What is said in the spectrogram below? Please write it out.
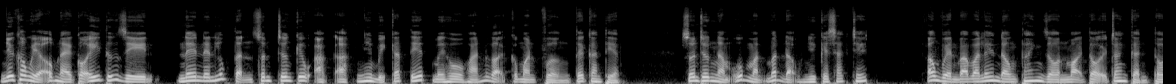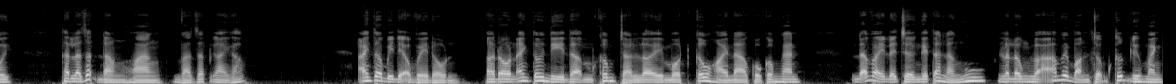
Nhưng không hiểu ông này có ý tứ gì, nên đến lúc tận Xuân Trương kêu ạc ạc như bị cắt tiết mới hô hoán gọi công an phường tới can thiệp. Xuân Trương nằm úp mặt bất động như cái xác chết. Ông Viền và bà lên đồng thanh dồn mọi tội cho anh Cần tôi. Thật là rất đàng hoàng và rất gai góc. Anh tôi bị điệu về đồn. Ở đồn anh tôi nì đậm không trả lời một câu hỏi nào của công an. Đã vậy lại chửi người ta là ngu, là đồng lõa với bọn trộm cướp điêu manh.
